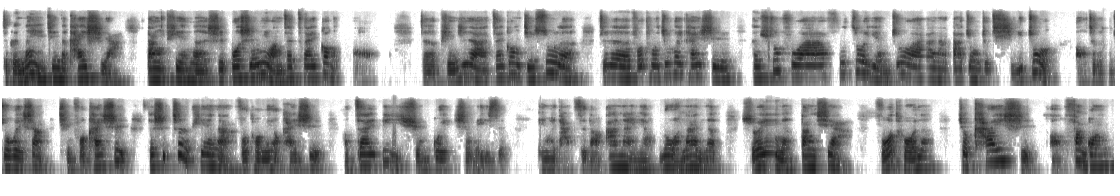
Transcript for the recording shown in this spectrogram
这个楞严经的开始啊，当天呢是波斯匿王在斋供哦，这平日啊斋供结束了，这个佛陀就会开始。很舒服啊，夫坐演坐啊，那大众就齐坐哦，这个座位上请佛开示。可是这天呐，佛陀没有开示，哦，斋闭玄归，什么意思？因为他知道阿难要落难了，所以呢，当下佛陀呢就开始哦放光，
